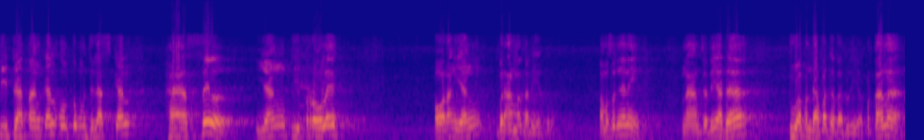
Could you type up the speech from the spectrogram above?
didatangkan untuk menjelaskan hasil yang diperoleh orang yang beramal tadi itu. Apa maksudnya nih? Nah, jadi ada dua pendapat kata beliau. Pertama,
